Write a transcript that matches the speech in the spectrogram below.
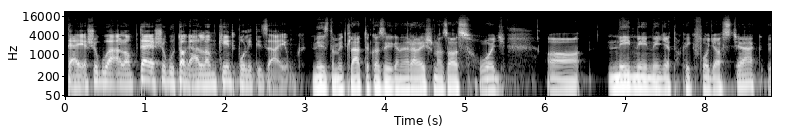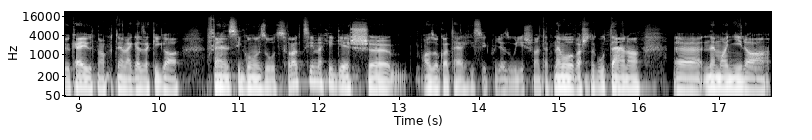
teljes jogú, állam, teljes jogú tagállamként politizáljunk. Nézd, amit láttok az generálisan az az, hogy a 444-et, akik fogyasztják, ők eljutnak tényleg ezekig a fancy gonzót szalagcímekig, és azokat elhiszik, hogy ez úgy is van. Tehát nem olvasnak utána, nem annyira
